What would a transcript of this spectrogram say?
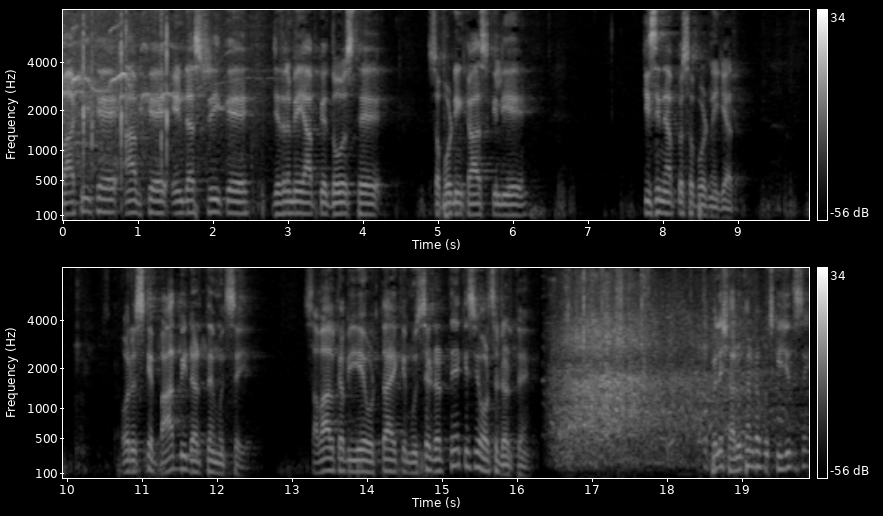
बाकी के आपके इंडस्ट्री के जितने भी आपके दोस्त थे सपोर्टिंग कास्ट के लिए किसी ने आपको सपोर्ट नहीं किया था? और उसके बाद भी डरते हैं मुझसे ये। सवाल कभी ये उठता है कि मुझसे डरते हैं किसी और से डरते हैं? तो पहले शाहरुख खान का कुछ कीजिए तो सही।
